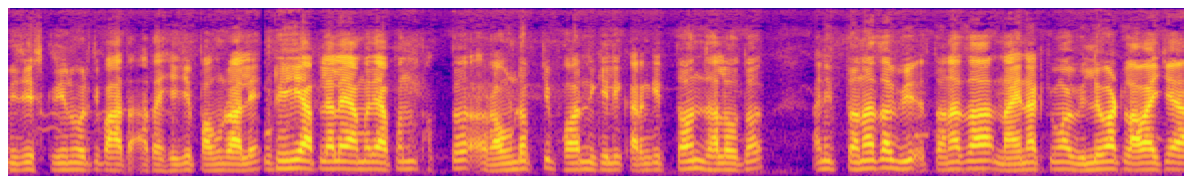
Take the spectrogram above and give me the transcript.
मी जे स्क्रीनवरती पाहत आता हे जे पाहून राहिले कुठेही आपल्याला यामध्ये आपण फक्त राऊंडअपची फवारणी केली कारण की तण झालं होतं आणि तणाचा वि तणाचा नायनाट किंवा विल्हेवाट लावायच्या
